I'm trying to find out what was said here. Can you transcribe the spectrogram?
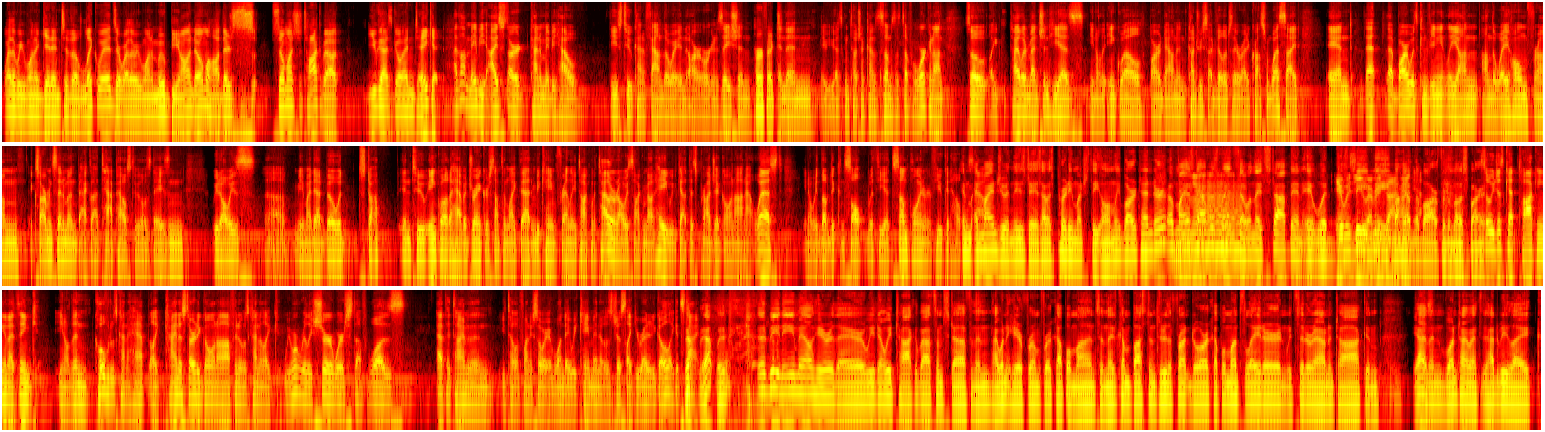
whether we want to get into the liquids or whether we want to move beyond Omaha, there's so much to talk about. You guys go ahead and take it. I thought maybe I start kind of maybe how these two kind of found their way into our organization. Perfect. And then maybe you guys can touch on kind of some of the stuff we're working on. So like Tyler mentioned, he has, you know, the Inkwell bar down in Countryside Village there right across from Westside. And that, that bar was conveniently on on the way home from Exarban Cinema and Backlot Tap House through those days. And we'd always, uh, me and my dad Bill would stop into Inkwell to have a drink or something like that and became friendly talking with Tyler and always talking about, hey, we've got this project going on out west. You know, we'd love to consult with you at some point or if you could help And, us and out. mind you, in these days, I was pretty much the only bartender of my establishment. So when they'd stop in, it would It just was be you every me time, behind yep. the bar for the most part. So we just kept talking, and I think you know then COVID was kind of hap- like kind of started going off, and it was kind of like we weren't really sure where stuff was at the time. And then you tell a funny story of one day we came in, it was just like you're ready to go, like it's time. Yep. yep. There'd be an email here or there. We know we'd talk about some stuff, and then I wouldn't hear from them for a couple months, and they'd come busting through the front door a couple months later, and we'd sit around and talk, and yeah. And then one time I had to be like,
